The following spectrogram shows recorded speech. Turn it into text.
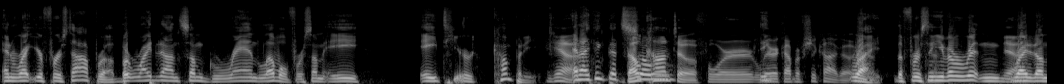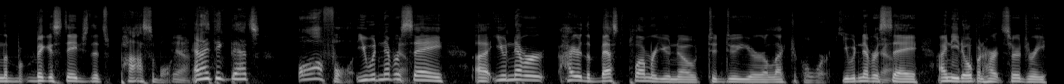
and write your first opera," but write it on some grand level for some a a tier company. Yeah. and I think that's Bel so, Canto for Lyric Opera of Chicago. Right. The first thing you've ever written, Yeah. write it on the biggest stage that's possible. Yeah. And I think that's awful. You would never Yeah. say, uh, you never hire the best plumber you know to do your electrical work. You would never Yeah. say, I need open heart surgery.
